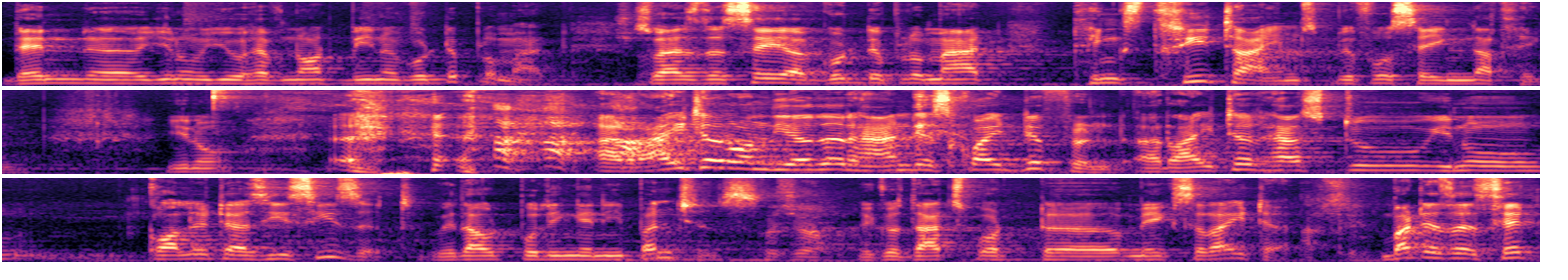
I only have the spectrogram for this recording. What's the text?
then uh, you know you have not been a good diplomat. Sure. so as they say a good diplomat thinks three times before saying nothing you know. A writer on the other hand is quite different. A writer has to you know call it as he sees it without pulling any punches. Sure. because that's what uh, makes a writer. Absolutely. but as i said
